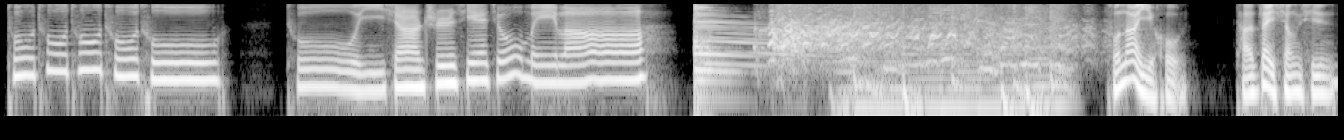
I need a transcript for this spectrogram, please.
秃秃秃秃秃，秃一下直接就没啦。从那以后，他再相亲，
